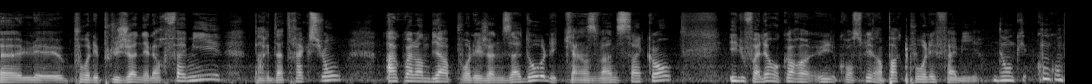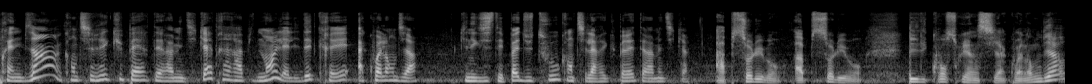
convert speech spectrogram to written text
euh, les, pour les plus jeunes et leurs familles, parc d'attractions, Aqualandia pour les jeunes ados, les 15-25 ans. Il nous fallait encore construire un parc pour les familles. Donc, qu'on comprenne bien, quand il récupère Terra Mythica, très rapidement, il a l'idée de créer Aqualandia qui n'existait pas du tout quand il a récupéré Terra Mythica. Absolument, absolument. Il construit ainsi Aqualandia,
